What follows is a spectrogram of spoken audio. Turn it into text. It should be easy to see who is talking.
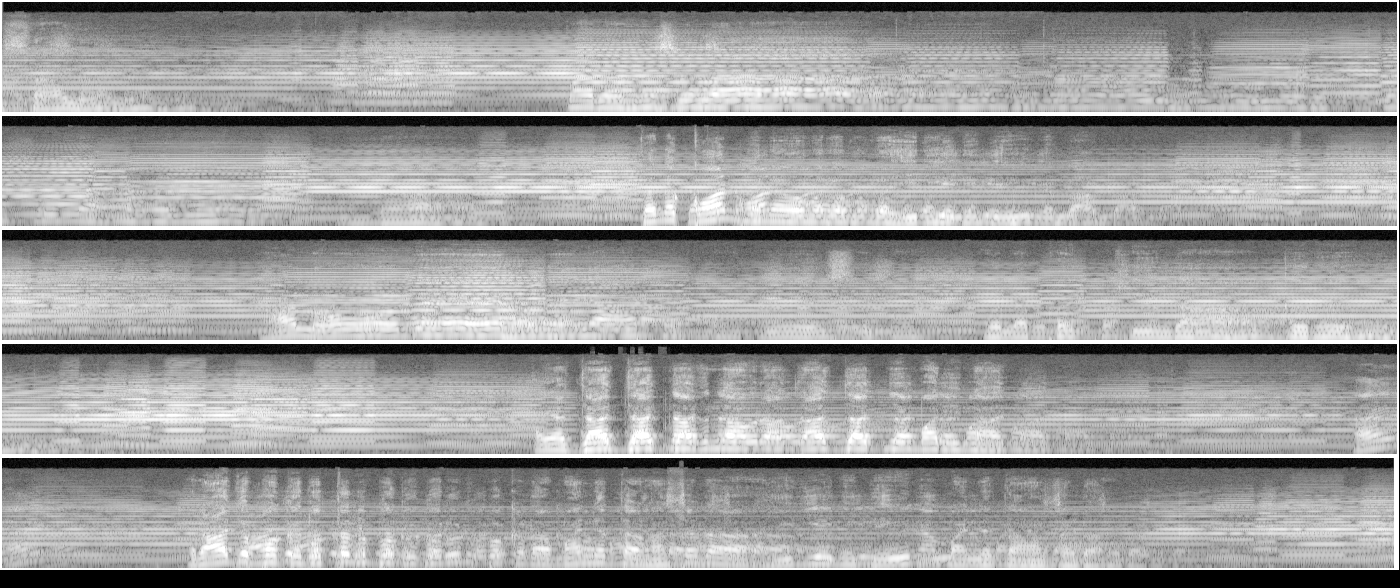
Speaker 1: વસાયો મારા હસલા તને કોણ બનાવે મારા બધા હિરિયા દેવી ને બાપ હાલો રે હવે આપણે દેશ બોલા પક્ષીડા કરે અહીંયા જાત જાતના જનાવરા જાત જાતની મારી નાચ હે? રાજપક રતન પગ ગરુડ પકડા, માન્યતા હસડા હિરિયાની દેવીના માન્યતા હસડા.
